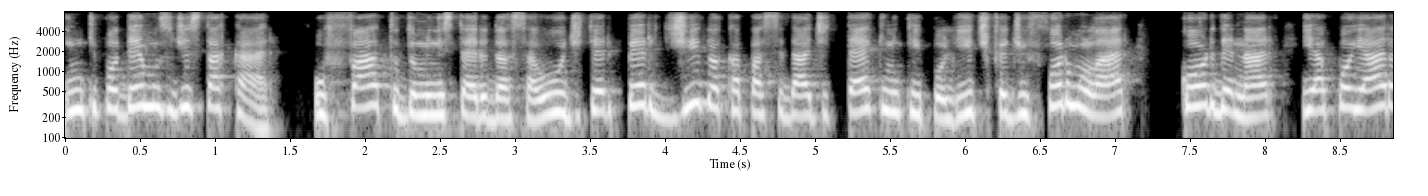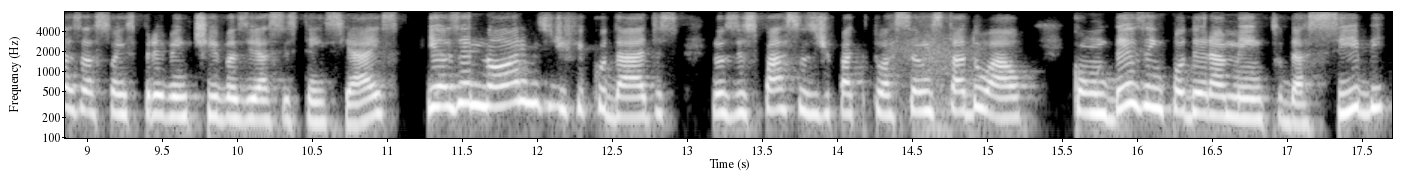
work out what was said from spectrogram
em que podemos destacar o fato do Ministério da Saúde ter perdido a capacidade técnica e política de formular, coordenar e apoiar as ações preventivas e assistenciais e as enormes dificuldades nos espaços de pactuação estadual, com o desempoderamento da CIB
